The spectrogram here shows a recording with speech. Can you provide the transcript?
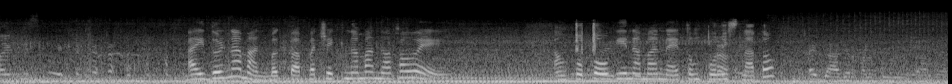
Idol naman, magpapacheck naman ako eh. Ang pupogi naman na itong pulis na to. Ay, vlogger pala si vlogger.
